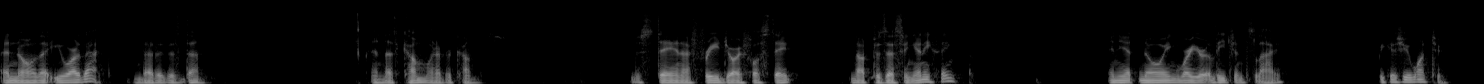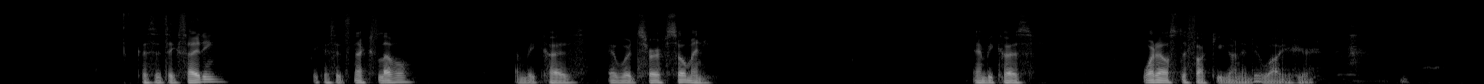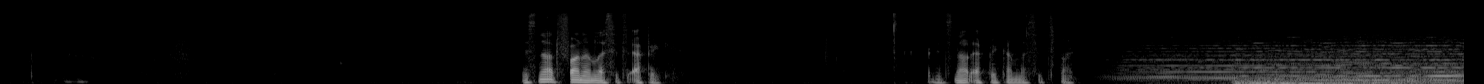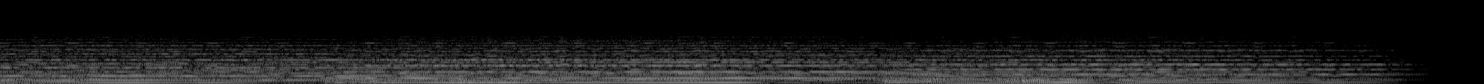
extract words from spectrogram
And know that you are that, that it is done. And let come whatever comes. Just stay in a free, joyful state, not possessing anything, and yet knowing where your allegiance lies because you want to. Because it's exciting, because it's next level, and because it would serve so many. And because what else the fuck you gonna do while you're here? It's not fun unless it's epic. And it's not epic unless it's fun.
